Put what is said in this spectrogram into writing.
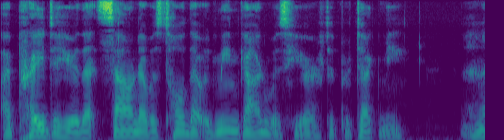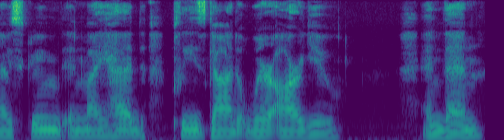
I prayed to hear that sound I was told that would mean God was here to protect me. And I screamed in my head, Please God, where are you? And then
